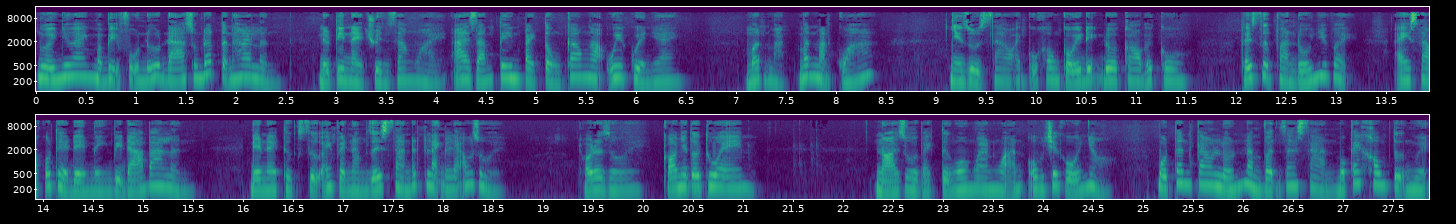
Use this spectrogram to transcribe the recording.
Người như anh mà bị phụ nữ đá xuống đất tận hai lần. Nếu tin này truyền ra ngoài Ai dám tin Bạch Tổng cao ngạo uy quyền như anh? Mất mặt, mất mặt quá. Nhưng dù sao anh cũng không có ý định đôi co với cô Thấy sự phản đối như vậy Anh sao có thể để mình bị đá ba lần Đêm nay thực sự anh phải nằm dưới sàn đất lạnh lẽo rồi Thôi được rồi, có như tôi thua em. Nói rồi Bạch Tử Ngô ngoan ngoãn ôm chiếc gối nhỏ. Một thân cao lớn nằm vận ra sàn một cách không tự nguyện.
